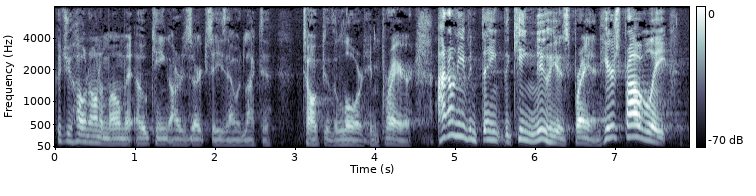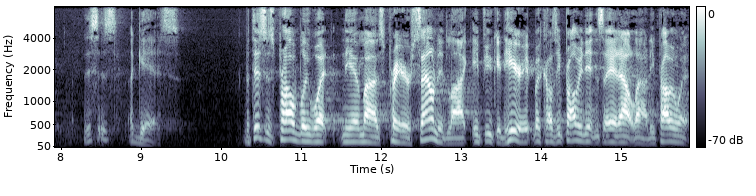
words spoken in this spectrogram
Could you hold on a moment, O King Artaxerxes? I would like to talk to the Lord in prayer. I don't even think the king knew he was praying. Here's probably, this is a guess. But this is probably what Nehemiah's prayer sounded like if you could hear it, because he probably didn't say it out loud. He probably went,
